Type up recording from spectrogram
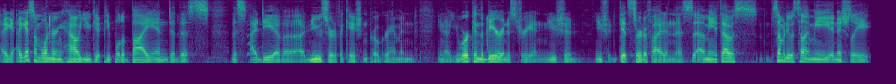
I, I, guess I'm wondering how you get people to buy into this this idea of a, a, new certification program. And you know, you work in the beer industry, and you should you should get certified in this. I mean, if that was somebody was telling me initially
